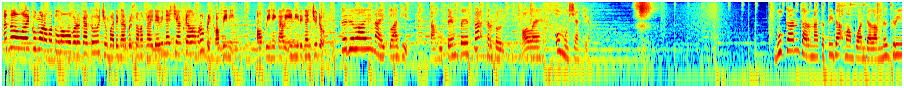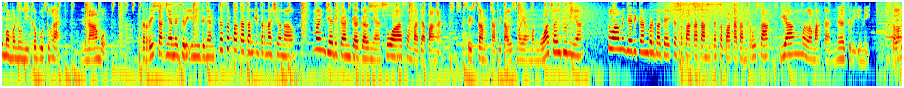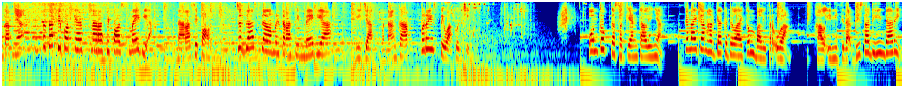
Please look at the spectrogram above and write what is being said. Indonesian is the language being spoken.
Assalamualaikum warahmatullahi wabarakatuh. Jumpa dengar bersama saya Dewi Nasjak dalam rubrik Opini. Opini kali ini dengan judul Kedelai naik lagi. Tahu tempe tak terbeli. Oleh Umu Syakir. Bukan karena ketidakmampuan dalam negeri memenuhi kebutuhan Namun Terikatnya negeri ini dengan kesepakatan internasional menjadikan gagalnya swasembada pangan. Sistem kapitalisme yang menguasai dunia telah menjadikan berbagai kesepakatan-kesepakatan rusak yang melemahkan negeri ini. Selengkapnya, tetap di podcast Narasi Pos Media. Narasi Pos, cerdas dalam literasi media, bijak menangkap peristiwa kunci. Untuk kesekian kalinya, kenaikan harga kedelai kembali terulang. Hal ini tidak bisa dihindari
